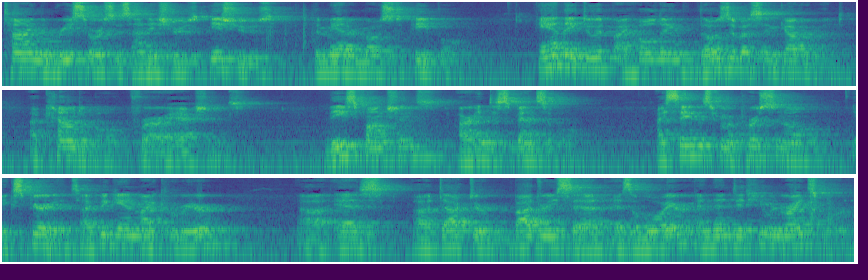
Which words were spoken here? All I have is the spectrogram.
time and resources on issues, issues that matter most to people. And they do it by holding those of us in government accountable for our actions. These functions are indispensable. I say this from a personal experience. I began my career uh, as uh, Dr. Badri said, as a lawyer, and then did human rights work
